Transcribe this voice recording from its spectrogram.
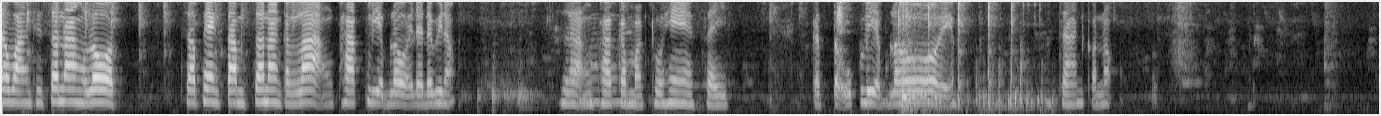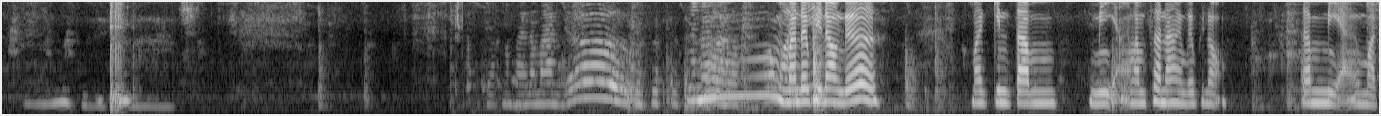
ระหว่างที่สาวนางรอดสาวแพงตำสาวนางกันล่างพักเรียบร้อยแล้วได้อพี่น้องล่างพักกับหมักถั่วแห้ใส่กระโตกเรียบร้อยอาจานก่อนเนาะจากน้ำพายน้ำมันเด้อ มาเด้อพี่น้องเด้อ มากินตำ เมียงน้ำสาวนางเด้อพี่น้องตำเมียงหมัก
